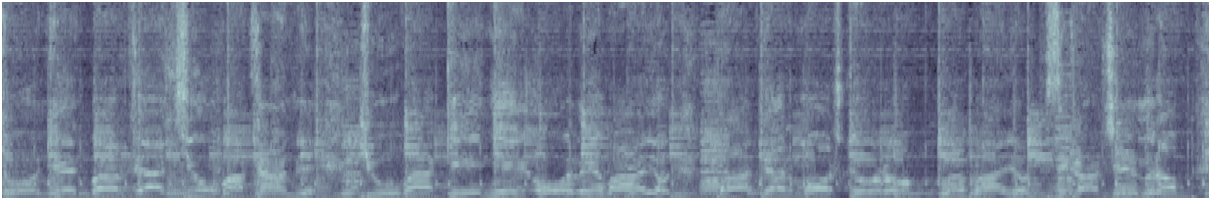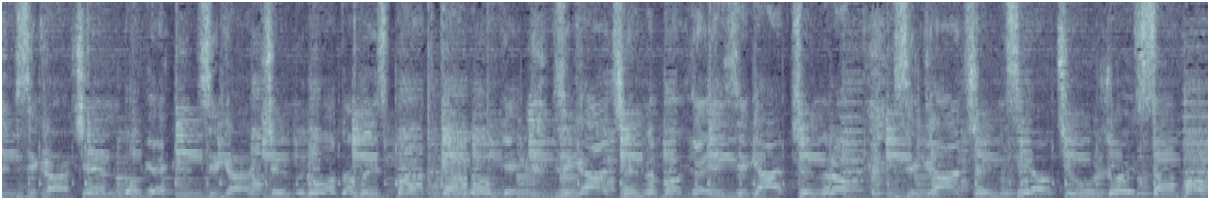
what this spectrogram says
тонет баржа с чуваками, чуваки не унывают, по гармошку рок ломают. Зиганчин рок, зиганчин боги, зиганчин родом из-под Калуги, зиганчин боги, зиганчин рок, зиганчин сел чужой сапог,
